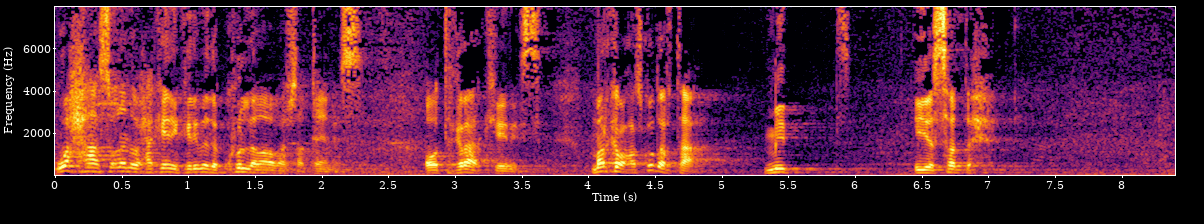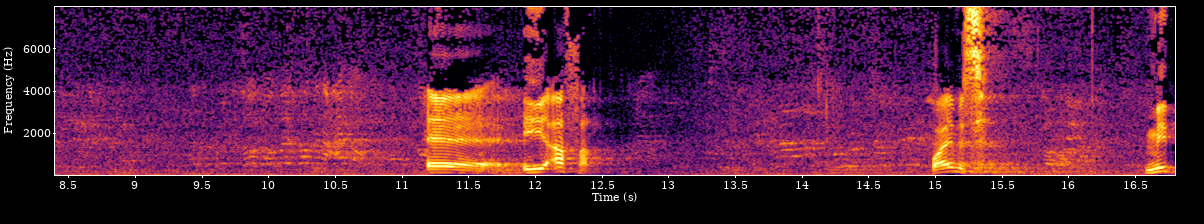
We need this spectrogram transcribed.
Waxaasoo dhan waxaa keenaya kelimada kullamaaba shaqaynaysa oo takraar keenaysa. Marka waxaad isku dartaa mid iyo saddex. Iyo afar. Waa imise? Mid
